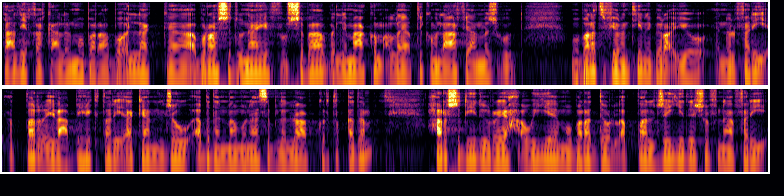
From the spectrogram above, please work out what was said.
تعليقك على المباراة. بقول لك آه أبو راشد ونايف والشباب اللي معكم الله يعطيكم العافية على المجهود. مباراة فيورنتينا برأيه أنه الفريق اضطر يلعب بهيك طريقة كان الجو أبدا ما مناسب للعب كرة القدم. حر شديد ورياح قوية مباراة دوري الأبطال جيدة شفنا فريق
